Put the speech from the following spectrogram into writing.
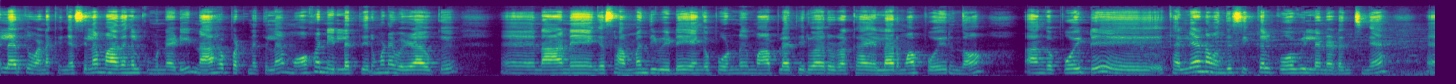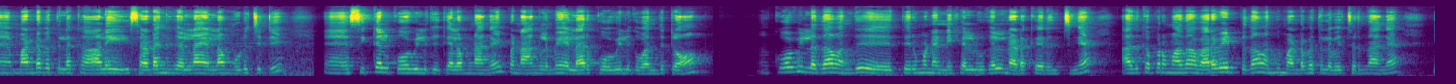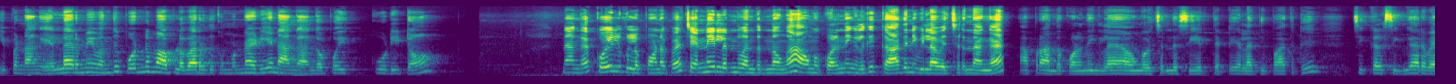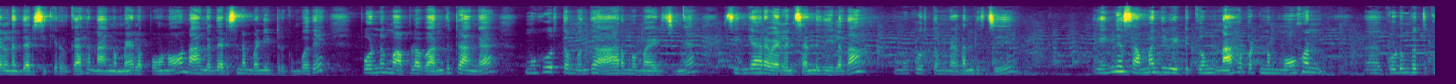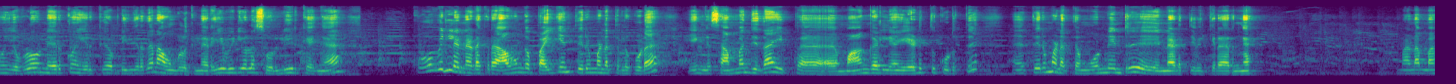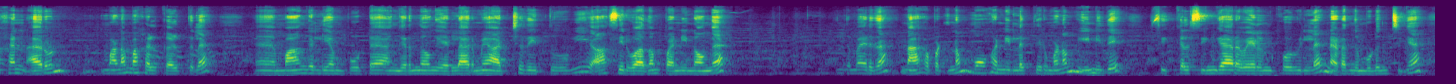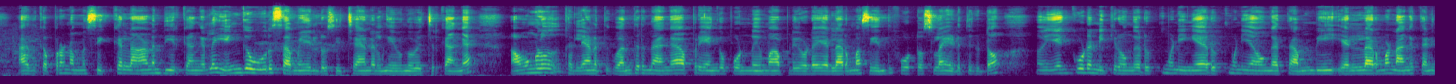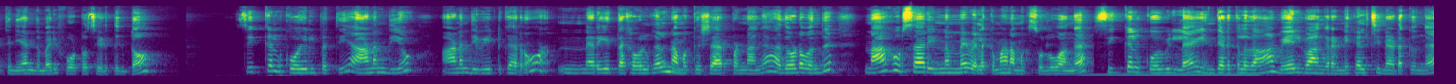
எல்லாருக்கும் வணக்கங்க. சில மாதங்களுக்கு முன்னாடி நாகப்பட்டினத்தில் மோகன் இல்ல திருமண விழாவுக்கு நான் எங்கள் சம்மந்தி வீடு எங்கள் பொண்ணு மாப்பிள்ளை திருவாரூர் அக்கா எல்லாருமா போயிருந்தோம். அங்கே போயிட்டு கல்யாணம் வந்து சிக்கல் கோவிலில் நடந்துச்சுங்க. மண்டபத்தில் காலை சடங்குகள்லாம் எல்லாம் முடிச்சிட்டு சிக்கல் கோவிலுக்கு கிளம்புனாங்க. இப்போ நாங்களுமே எல்லோரும் கோவிலுக்கு வந்துட்டோம். கோவிலில் தான் வந்து திருமண நிகழ்வுகள் நடக்க இருந்துச்சுங்க. அதுக்கப்புறமா தான் வரவேற்பு தான் வந்து மண்டபத்தில் வச்சுருந்தாங்க. இப்போ நாங்கள் எல்லாருமே வந்து பொண்ணு மாப்பிள்ளை வர்றதுக்கு முன்னாடியே நாங்கள் அங்கே போய் கூடிட்டோம். நாங்கள் கோயிலுக்குள்ளே போனப்போ சென்னையிலேருந்து வந்திருந்தவங்க அவங்க குழந்தைங்களுக்கு காதணி விழா வச்சுருந்தாங்க. அப்புறம் அந்த குழந்தைங்கள அவங்க வச்சுருந்த சீர்தட்டு எல்லாத்தையும் பார்த்துட்டு சிக்கல் சிங்கார வேலனை தரிசிக்கிறதுக்காக நாங்கள் மேலே போனோம். நாங்கள் தரிசனம் பண்ணிகிட்டு இருக்கும்போதே பொண்ணு மாப்பிள்ளை வந்துட்டாங்க. முகூர்த்தம் வந்து ஆரம்பமாயிடுச்சுங்க. சிங்கார வேலன் சன்னதியில் தான் முகூர்த்தம் நடந்துச்சு. எங்கள் சம்மந்தி வீட்டுக்கும் நாகப்பட்டினம் மோகன் குடும்பத்துக்கும் எவ்வளோ நெருக்கம் இருக்குது அப்படிங்கிறத நான் உங்களுக்கு நிறைய வீடியோவில் சொல்லியிருக்கேங்க. கோவிலில் நடக்கிற அவங்க பையன் திருமணத்தில் கூட எங்கள் சம்மந்தி தான் இப்போ மாங்கல்யம் எடுத்து கொடுத்து திருமணத்தை முன்னின்று நடத்தி வைக்கிறாருங்க. மணமகன் அருண் மணமகள் கழுத்தில் மாங்கல்யம் பூட்ட அங்கே இருந்தவங்க எல்லாருமே அச்சதை தூவி ஆசீர்வாதம் பண்ணினோங்க. இது மாதிரி தான் நாகப்பட்டினம் மோகன் இல்ல திருமணம். இனிதே சிக்கல் சிங்காரவேலன் கோவிலில் நடந்து முடிஞ்சுங்க. அதுக்கப்புறம் நம்ம சிக்கல் ஆனந்தி இருக்காங்கல்ல எங்கள் ஊர் சமையல் ருசி சேனலுங்க இவங்க வச்சுருக்காங்க. அவங்களும் கல்யாணத்துக்கு வந்திருந்தாங்க. அப்புறம் எங்கள் பொண்ணு மாப்பிள்ளையோட எல்லாருமா சேர்ந்து ஃபோட்டோஸ்லாம் எடுத்துக்கிட்டோம். எங்க கூட நிற்கிறவங்க ருக்மணிங்க ருக்மணி அவங்க தம்பி எல்லாருமா நாங்கள் தனித்தனியாக இந்த மாதிரி ஃபோட்டோஸ் எடுத்துக்கிட்டோம். சிக்கல் கோயில் பற்றி ஆனந்தியும் ஆனந்தி வீட்டுக்காரரும் நிறைய தகவல்கள் நமக்கு ஷேர் பண்ணாங்க. அதோட வந்து நாகூர் சார் இன்னுமே விளக்கமாக நமக்கு சொல்லுவாங்க. சிக்கல் கோவிலில் இந்த இடத்துல தான் வேல் வாங்குற நிகழ்ச்சி நடக்குங்க.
